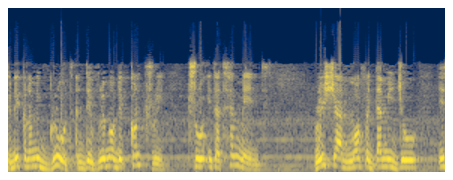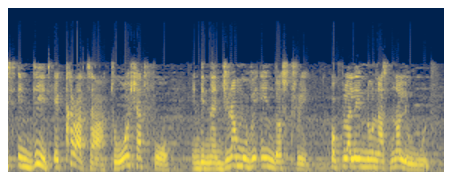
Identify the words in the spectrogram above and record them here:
to the economic growth and development of the country through entertainment. Richard Mofe Damijo is indeed a character to watch out for in the Nigerian movie industry, popularly known as Nollywood.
